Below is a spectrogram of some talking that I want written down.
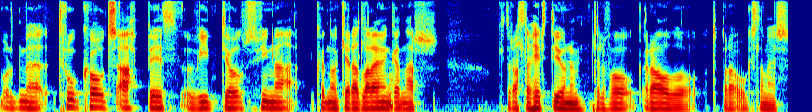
voruð með True Codes appið, vídeo sína hvernig að gera allar æfingarnar. Getur alltaf hýrt í honum til að fá ráð og þetta er bara ógislega næs.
